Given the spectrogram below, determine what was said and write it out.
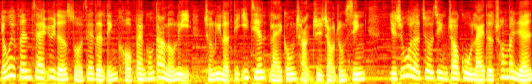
杨卫芬在裕德所在的林口办公大楼里成立了第一间来工厂制造中心。也是为了就近照顾来德创办人，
